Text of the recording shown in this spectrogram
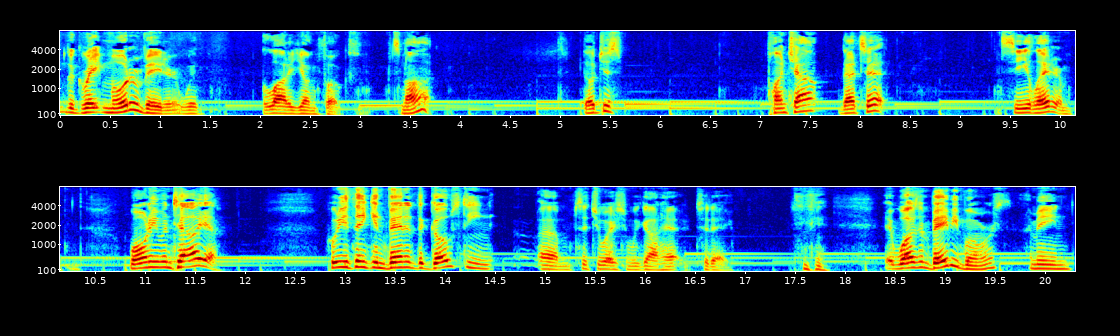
the great motivator with a lot of young folks. It's not. They'll just punch out. That's it. See you later. Won't even tell you. Who do you think invented the ghosting um, situation we got today. it wasn't baby boomers. I mean,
